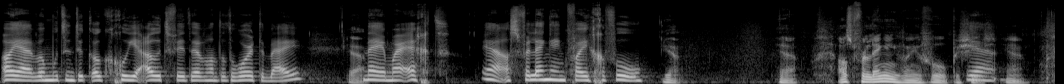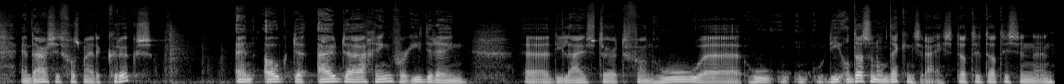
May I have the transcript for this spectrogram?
oh ja, we moeten natuurlijk ook een goede outfit hebben, want dat hoort erbij. Ja. Nee, maar echt ja, als verlenging van je gevoel. Ja. ja, als verlenging van je gevoel, precies. Ja. Ja. En daar zit volgens mij de crux. En ook de uitdaging voor iedereen eh, die luistert van hoe, eh, hoe, die, dat is een ontdekkingsreis. Dat, dat is een, een,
